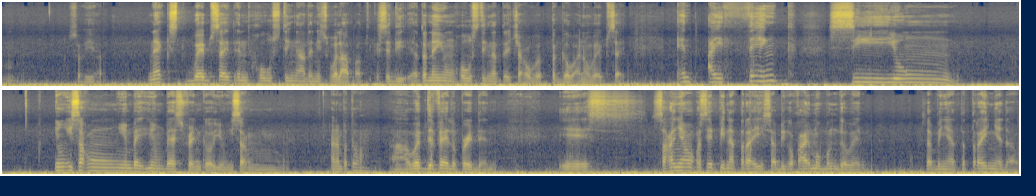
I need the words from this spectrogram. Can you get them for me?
Mm. So, yeah. next website and hosting natin is wala pa kasi di, ito na yung hosting natin tsaka paggawa ng website and I think si yung yung isa kong yung, yung best friend ko yung isang ano ba to Ah, web developer din is sa kanya ako kasi pinatry. Sabi ko kaya mo bang gawin? Sabi niya tatry niya daw.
